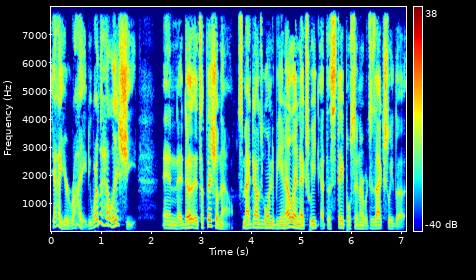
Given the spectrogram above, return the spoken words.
yeah, you're right. Where the hell is she? And it does, it's official now. SmackDown's going to be in LA next week at the Staples Center, which is actually the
